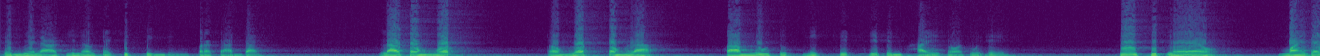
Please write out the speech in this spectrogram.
เป็นเวลาที่เราจะคิดสิ่งหนึ่งประการใด เราต้องงด ต้องลด ต้องละ ความรู้สึกนึกคิดที่เป็นภัยต่อตัวเองคือคิดแล้ว ไม่ได้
